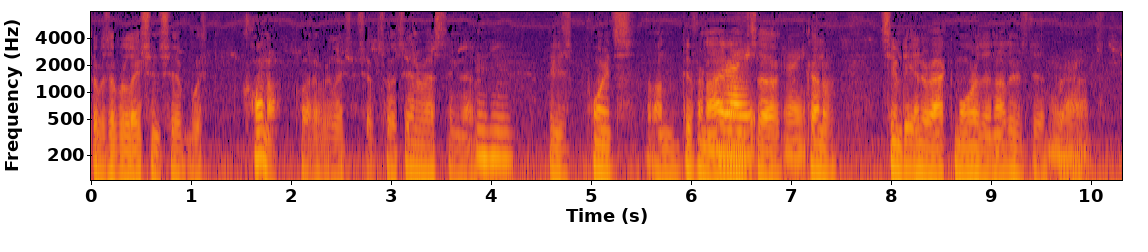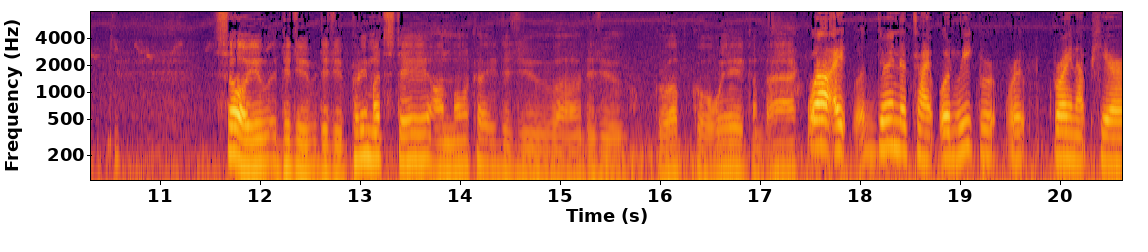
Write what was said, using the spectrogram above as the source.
there was a relationship with Kona, quite a relationship. So it's interesting that Mhm. these points on different Right, islands uh, right. kind of seem to interact more than others did, Right. perhaps. So you did you did you pretty much stay on Molokai? Did you uh, did you grow up, go away, come back? Well, I, during the time when we grew, were growing up here,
